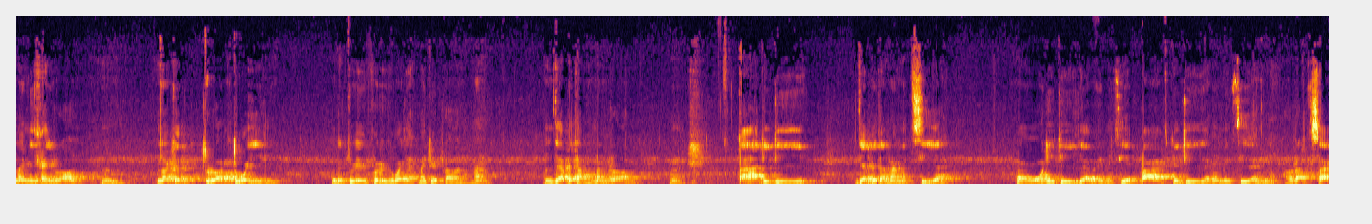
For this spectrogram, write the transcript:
ไม่มีใครร้อน อืนอกจากร้อนตัวเองแต่ตัวเองคนอื่นครูบาอาจารย์ไม่เดือดร้อนมากอย่าไปทำให้มันร้อน อืตาดีๆ อย่าไปทำให้มันเสีย หูดีๆอย่าให้มันเสียปากดีๆอย่าให้มันเสียรักษา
